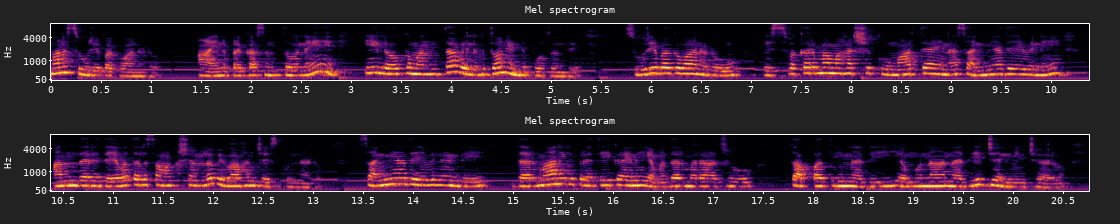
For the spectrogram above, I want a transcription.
మన సూర్య భగవానుడు ఆయన ప్రకాశంతోనే ఈ లోకమంతా వెలుగుతో నిండిపోతుంది. సూర్యభగవానుడు విశ్వకర్మ మహర్షి కుమార్తె అయిన సంజ్ఞాదేవిని అందరి దేవతల సమక్షంలో వివాహం చేసుకున్నాడు. సంజ్ఞాదేవి నుండి ధర్మానికి ప్రతీక అయిన యమధర్మరాజు తపతి నది యమున నది జన్మించారు.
